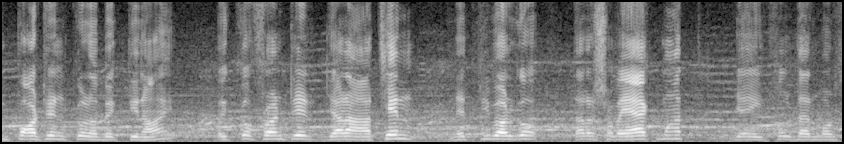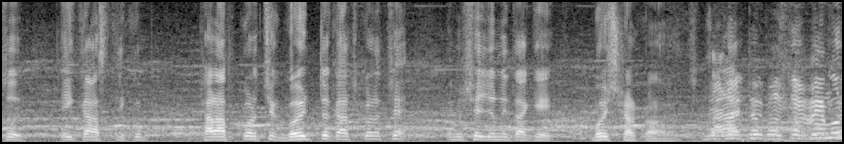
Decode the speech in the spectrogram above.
ইম্পর্টেন্ট কোনো ব্যক্তি নয়। ঐক্যফ্রন্টের যারা আছেন নেতৃবর্গ তারা সবাই একমত যে এই সুলতান মনসুর এই কাজটি খুব খারাপ করেছে গরিত্ব কাজ করেছে এবং সেই জন্যই তাকে বহিষ্কার করা হয়েছে। এমন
